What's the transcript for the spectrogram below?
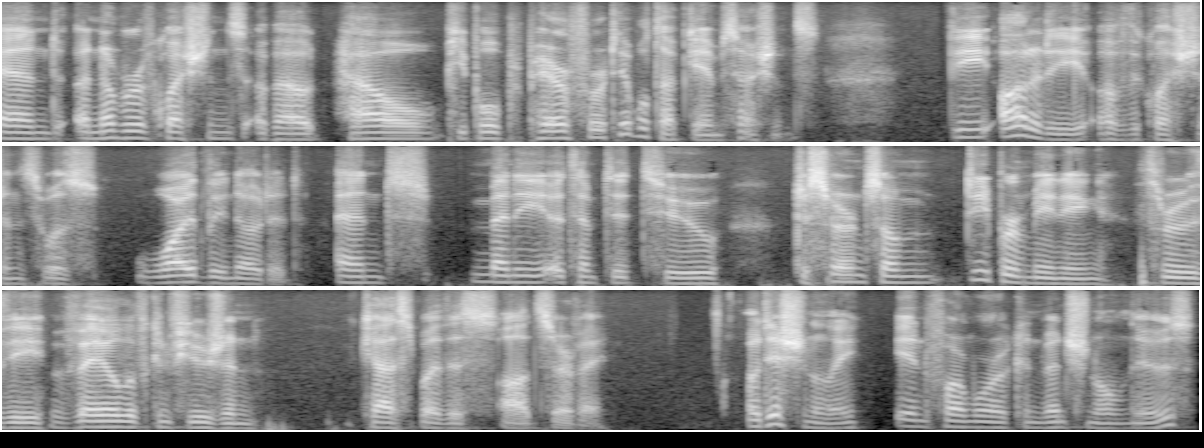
and a number of questions about how people prepare for tabletop game sessions. The oddity of the questions was widely noted and many attempted to discern some deeper meaning through the veil of confusion cast by this odd survey. Additionally, in far more conventional news,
